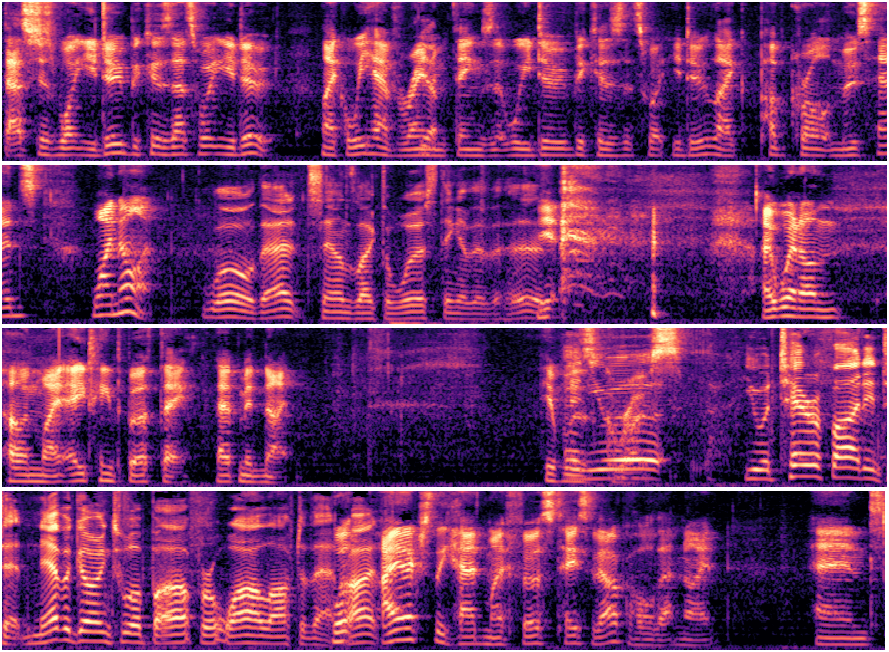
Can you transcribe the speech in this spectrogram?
that's just what you do because that's what you do. Like we have random things that we do because that's what you do, like pub crawl at Mooseheads. Why not? Whoa, that sounds like the worst thing I've ever heard. Yeah. I went on on my 18th birthday at midnight. It was you were- gross. You were terrified into never going to a bar for a while after that, Well, right? I actually had my first taste of alcohol that night, and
